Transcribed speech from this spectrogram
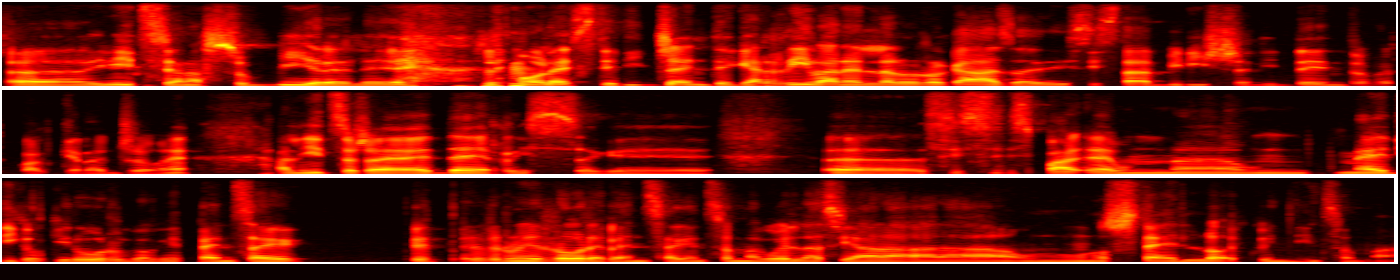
eh, iniziano a subire le, le, molestie di gente che arriva nella loro casa e si stabilisce lì dentro per qualche ragione. All'inizio c'è Derris che Uh, si, si spa- è un, un, medico chirurgo che pensa che per, per, un errore pensa che insomma quella sia la, la, un, un, ostello e quindi insomma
